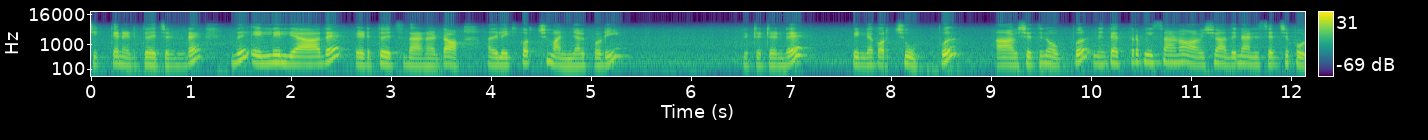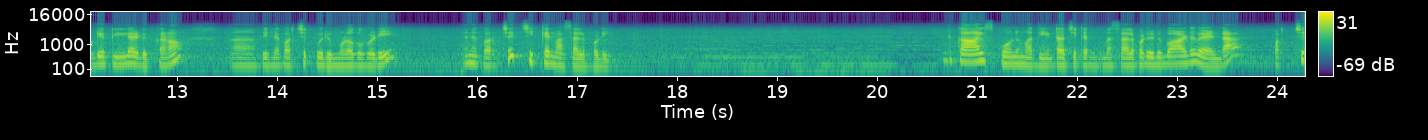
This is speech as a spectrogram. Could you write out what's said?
ചിക്കൻ എടുത്ത് വെച്ചിട്ടുണ്ട്. ഇത് എല്ലില്ലാതെ എടുത്ത് വെച്ചതാണ് കേട്ടോ. അതിലേക്ക് കുറച്ച് മഞ്ഞൾപ്പൊടി ഇട്ടിട്ടുണ്ട്. പിന്നെ കുറച്ച് ഉപ്പ് ആവശ്യത്തിന് ഉപ്പ്. നിങ്ങൾക്ക് എത്ര പീസാണോ ആവശ്യം അതിനനുസരിച്ച് പൊടിയൊക്കെ എല്ലാം എടുക്കണം. പിന്നെ കുറച്ച് കുരുമുളക് പൊടി പിന്നെ കുറച്ച് ചിക്കൻ മസാലപ്പൊടി ഒരു കാൽ സ്പൂൺ മതി കേട്ടോ ചിക്കൻ മസാലപ്പൊടി ഒരുപാട് വേണ്ട. കുറച്ച്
